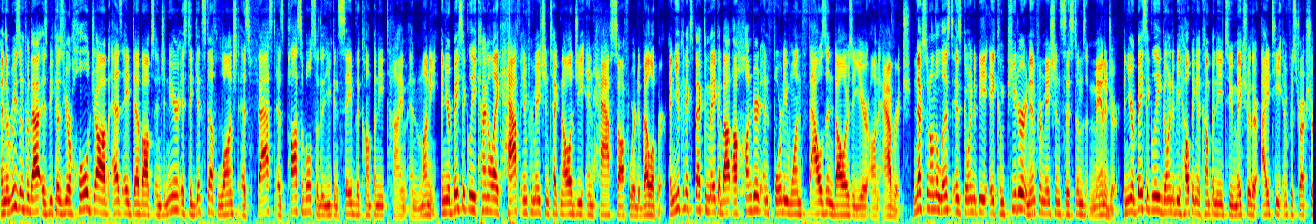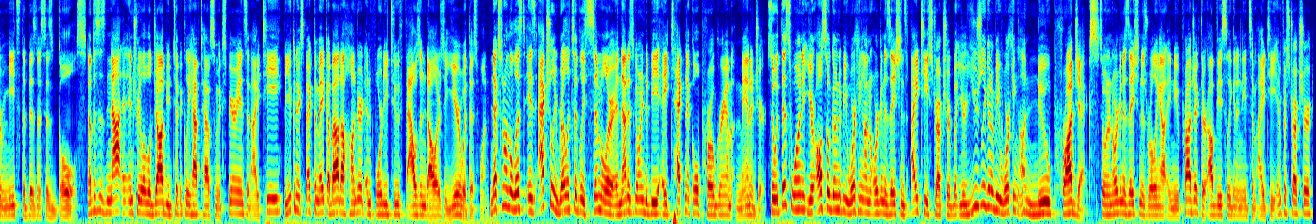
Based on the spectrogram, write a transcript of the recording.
And the reason for that is because your whole job as a DevOps engineer is to get stuff launched as fast as possible so that you can save the company time and money. And you're basically kind of like half information technology and half software developer. And you can expect to make about $141,000 a year on average. Next one on the list is going to be a computer and information systems manager. And you're basically going to be helping a company to make sure their IT infrastructure meets the business's goals. Now, this is not an entry-level job. You'd typically have to have some experience in IT, but you can expect to make about $142,000 a year with this one. Next Next on the list is actually relatively similar, and that is going to be a technical program manager. So with this one, you're also going to be working on an organization's IT structure, but you're usually going to be working on new projects. So when an organization is rolling out a new project, they're obviously going to need some IT infrastructure,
